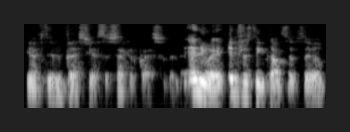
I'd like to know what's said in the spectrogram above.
You have to invest, you have to sacrifice for them. Anyway, interesting concept. So,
